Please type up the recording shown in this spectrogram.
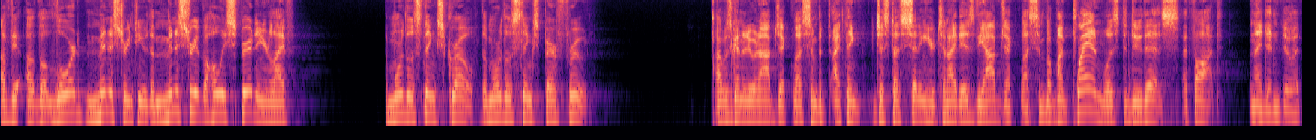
of the, of the Lord ministering to you, the ministry of the Holy Spirit in your life, the more those things grow, the more those things bear fruit. I was going to do an object lesson, but I think just us sitting here tonight is the object lesson. But my plan was to do this, I thought, and I didn't do it.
